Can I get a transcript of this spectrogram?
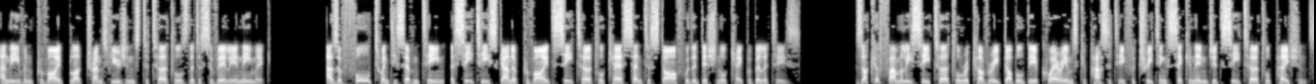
and even provide blood transfusions to turtles that are severely anemic. As of fall 2017, a CT scanner provides Sea Turtle Care Center staff with additional capabilities. Zucker Family Sea Turtle Recovery doubled the aquarium's capacity for treating sick and injured sea turtle patients.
